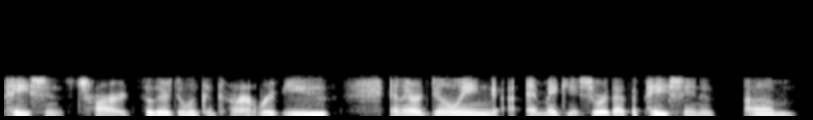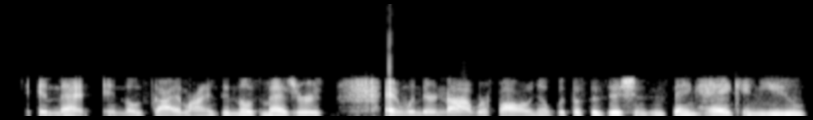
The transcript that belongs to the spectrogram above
patient's chart. So they're doing concurrent reviews, and they're doing and making sure that the patient is um, in that in those guidelines in those measures. And when they're not we're following up with the physicians and saying hey can you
